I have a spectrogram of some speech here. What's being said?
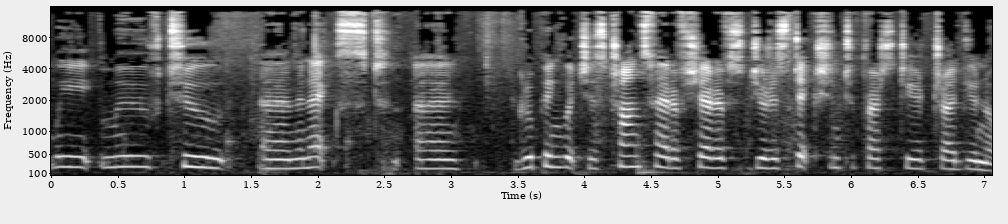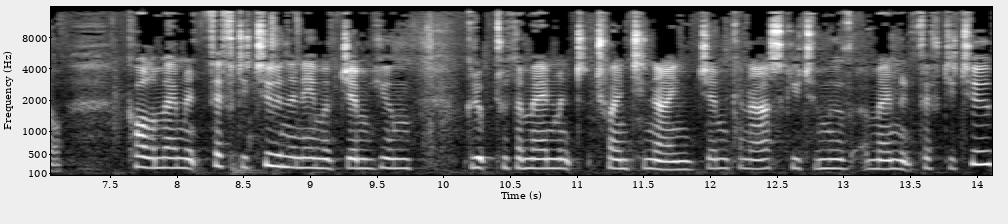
we move to uh, the next uh, grouping, which is transfer of sheriff's jurisdiction to first tier tribunal. Call Amendment 52 in the name of Jim Hume, grouped with Amendment 29. Jim, can I ask you to move Amendment 52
